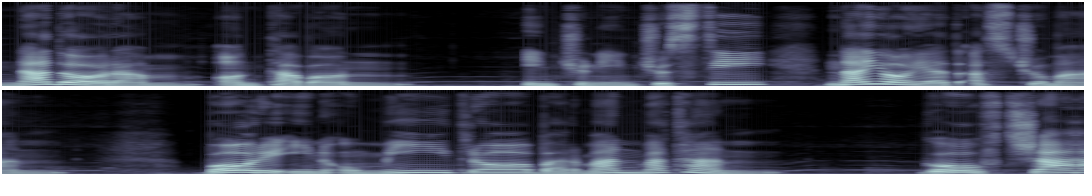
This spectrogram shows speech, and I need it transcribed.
ندارم آن توان. این چونین چستی نیاید از چمن بار این امید را بر من متن. گفت شه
